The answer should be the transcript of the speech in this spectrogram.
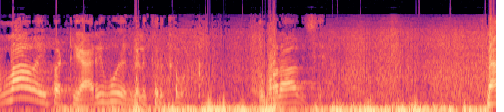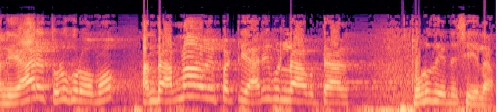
அல்லாவை பற்றிய அறிவு எங்களுக்கு இருக்க வேண்டும். முதலாவது விஷயம். நாங்க யாரை தொழுகிறோமோ அந்த அல்லாவை பற்றி அறிவு இல்லாவிட்டால் தொழுது என்ன செய்யலாம்?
